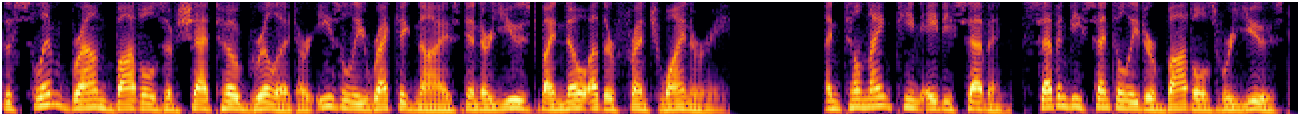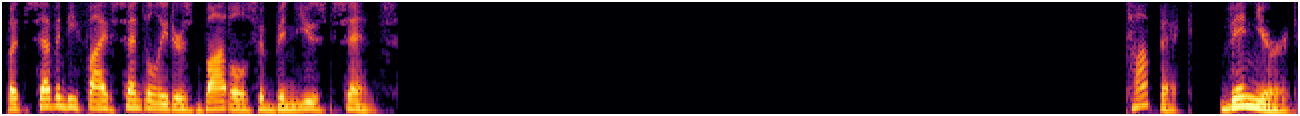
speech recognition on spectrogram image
The slim brown bottles of Chateau Grillet are easily recognized and are used by no other French winery. Until 1987, 70 centiliter bottles were used, but 75 centiliters bottles have been used since. Vineyard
